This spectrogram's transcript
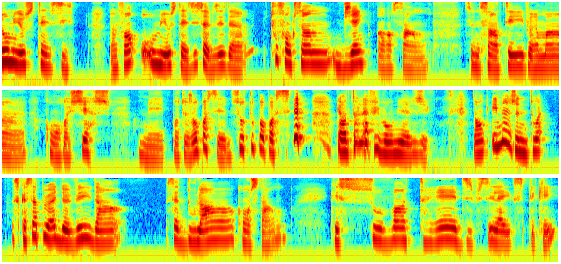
homéostasie. Dans le fond, homéostasie, ça veut dire que tout fonctionne bien ensemble. C'est une santé vraiment euh, qu'on recherche, mais pas toujours possible. Surtout pas possible quand tu as la fibromyalgie. Donc, imagine-toi ce que ça peut être de vivre dans cette douleur constante, qui est souvent très difficile à expliquer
